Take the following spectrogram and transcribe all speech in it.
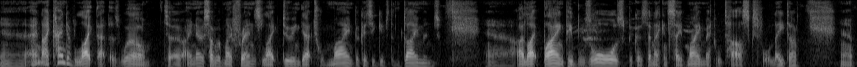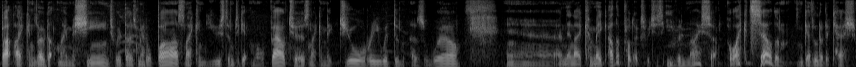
Uh, and I kind of like that as well. So I know some of my friends like doing the actual mine because it gives them diamonds. Uh, I like buying people's ores because then I can save my metal tasks for later. Uh, but I can load up my machines with those metal bars and I can use them to get more vouchers and I can make jewelry with them as well. Uh, and then I can make other products which is even nicer. Or I could sell them and get a lot of cash.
